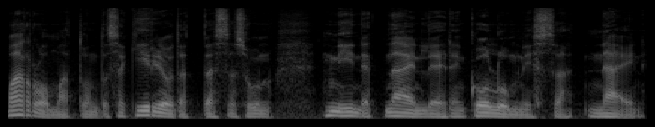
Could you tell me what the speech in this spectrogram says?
varomatonta. Sä kirjoitat tässä sun niin, että näin lehden kolumnissa näin.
